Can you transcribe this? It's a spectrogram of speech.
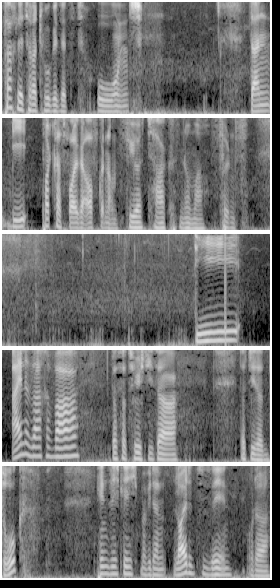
Fachliteratur gesetzt und dann die Podcast-Folge aufgenommen für Tag Nummer 5. Die eine Sache war, dass natürlich dieser, dass dieser Druck hinsichtlich mal wieder Leute zu sehen oder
